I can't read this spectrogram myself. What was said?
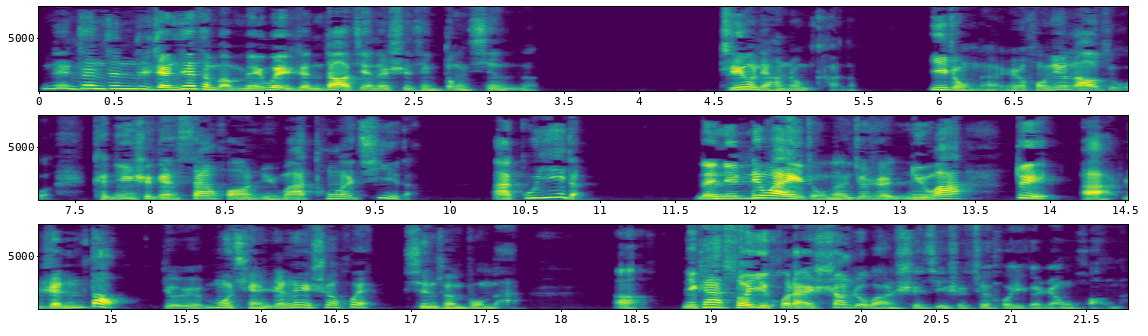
那那那人家怎么没为人道间的事情动心呢？只有两种可能，一种呢是红军老祖肯定是跟三皇女娲通了气的。啊，故意的。那那另外一种呢，就是女娲对啊人道，就是目前人类社会心存不满啊。你看，所以后来商纣王实际是最后一个人皇嘛，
